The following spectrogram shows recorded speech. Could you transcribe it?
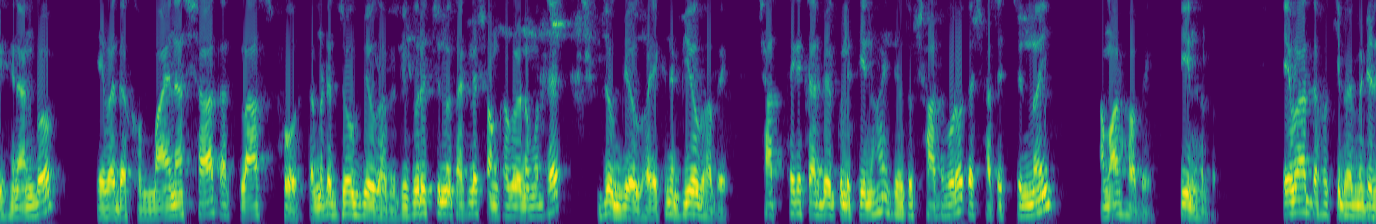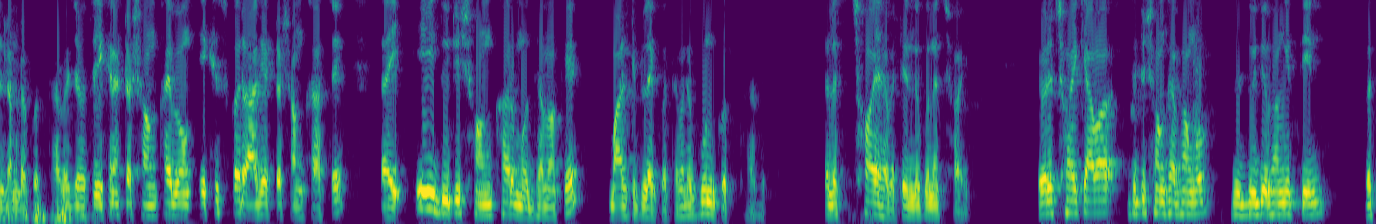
এখানে আনব। এবার দেখো মাইনাস সাত আর প্লাস ফোর তার মানে যোগ বিয়োগ হবে। বিপরীত চিহ্ন থাকলে সংখ্যাগুলোর মধ্যে যোগ বিয়োগ হয়। এখানে বিয়োগ হবে। সাত থেকে চার বিয়োগ করলে তিন হয়। যেহেতু সাত বড়, তাই সাতের চিহ্নই আমার হবে। তিন হলো। এবার দেখো কীভাবে মিডল টার্মটা করতে হবে। যেহেতু এখানে একটা সংখ্যা এবং এক্স স্কোয়ার আগে একটা সংখ্যা আছে, তাই এই দুইটি সংখ্যার মধ্যে আমাকে মাল্টিপ্লাই করতে হবে মানে গুণ করতে হবে। তাহলে ছয় হবে, তিন দুগুণে ছয়। এবারে ছয়কে আবার দুটি সংখ্যায় ভাঙবো, দুই দিয়ে ভাঙি তিন। এবার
